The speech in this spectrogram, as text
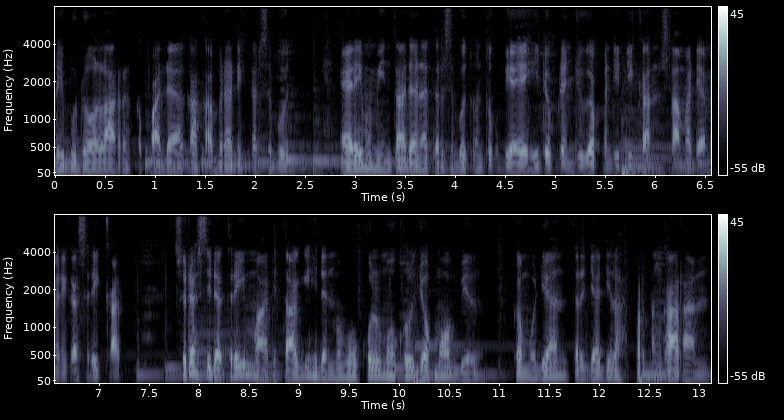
ribu dolar kepada kakak beradik tersebut. Eri meminta dana tersebut untuk biaya hidup dan juga pendidikan selama di Amerika Serikat. Sures tidak terima ditagih dan memukul-mukul jok mobil. Kemudian terjadilah pertengkaran.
